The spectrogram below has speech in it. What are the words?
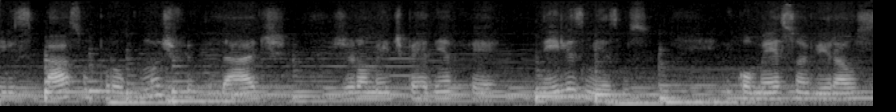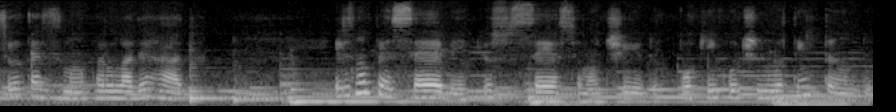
eles passam por alguma dificuldade, geralmente perdem a fé neles mesmos começam a virar o seu talismã para o lado errado. Eles não percebem que o sucesso é mantido por quem continua tentando,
